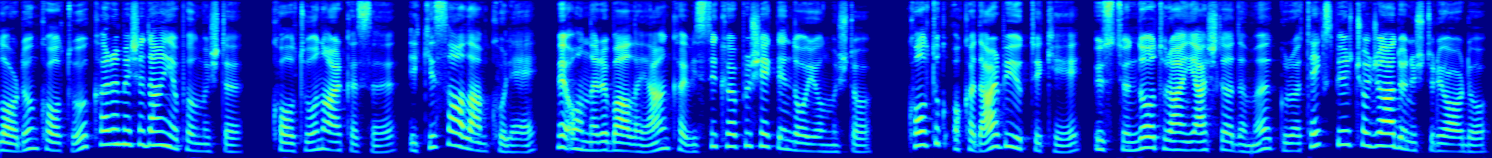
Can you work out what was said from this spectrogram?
Lord'un koltuğu kara meşeden yapılmıştı. Koltuğun arkası, iki sağlam kule ve onları bağlayan kavisli köprü şeklinde oyulmuştu. Koltuk o kadar büyüktü ki üstünde oturan yaşlı adamı groteks bir çocuğa dönüştürüyordu.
